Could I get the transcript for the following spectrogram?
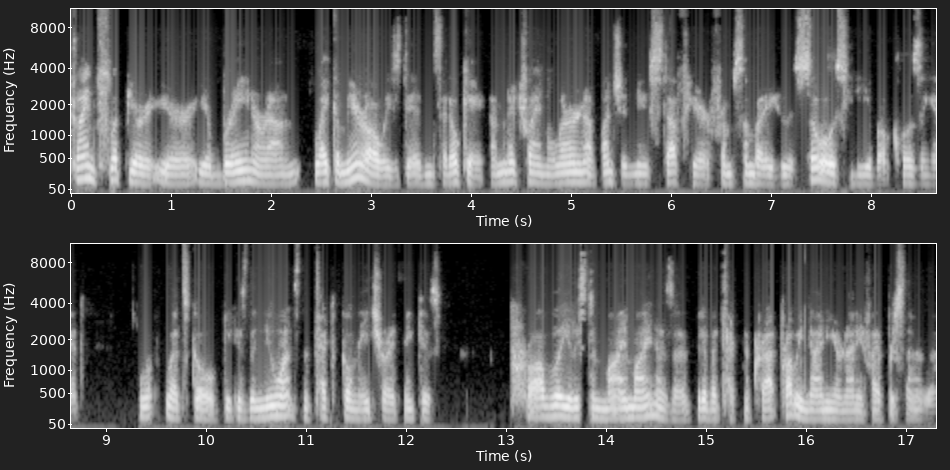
Try and flip your your your brain around like Amir always did and said, okay, I'm going to try and learn a bunch of new stuff here from somebody who is so OCD about closing it. Let's go because the nuance, and the technical nature, I think, is probably, at least in my mind, as a bit of a technocrat, probably 90 or 95% of the,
